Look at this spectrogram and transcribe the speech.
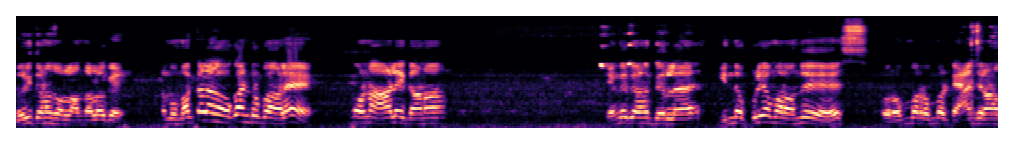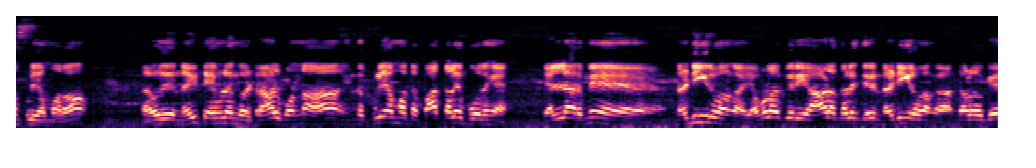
வெறித்தனம் சொல்லலாம் அந்த அளவுக்கு. நம்ம மக்கள் அங்கே உட்காந்துருப்பாங்களே ஒன்றும் ஆளே காணோம். எங்கே காணும் தெரில இந்த புளிய மரம் வந்து ரொம்ப ரொம்ப டேஞ்சரான புளிய மரம். அதாவது நைட் டைமில் இங்கே ட்ராவல் பண்ணால் இந்த புளிய மரத்தை பார்த்தாலே போதுங்க. எல்லாருமே நடுங்கிருவாங்க. எவ்வளோ பெரிய ஆளாக இருந்தாலும் சரி நடுங்கிருவாங்க. அந்த அளவுக்கு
